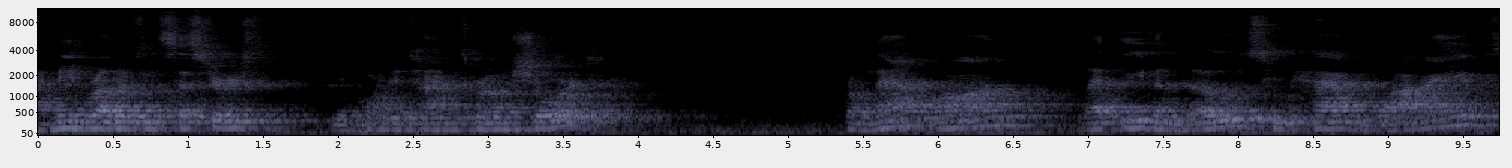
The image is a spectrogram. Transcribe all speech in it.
I mean, brothers and sisters, the appointed time has grown short. From now on, let even those who have wives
